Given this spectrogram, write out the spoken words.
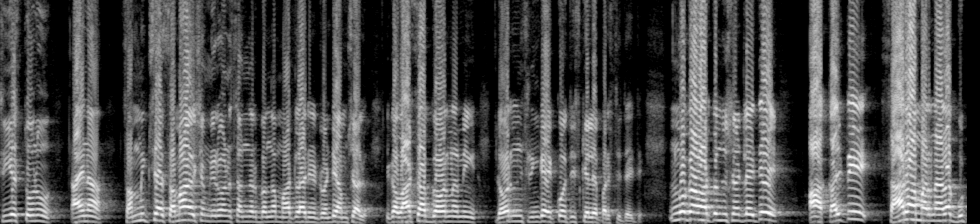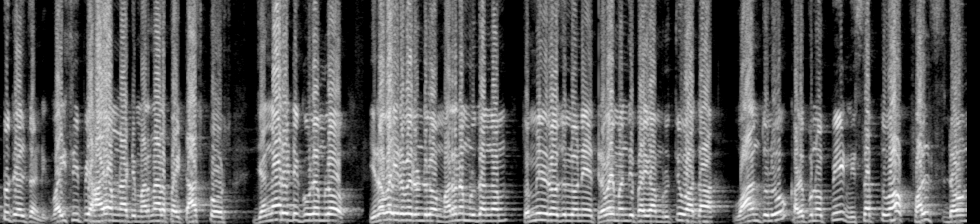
సిఎస్తోనూ ఆయన సమీక్ష సమావేశం నిర్వహణ సందర్భంగా మాట్లాడినటువంటి అంశాలు. ఇక వాట్సాప్ గవర్నర్ని గవర్నెన్స్ ఇంకా ఎక్కువ తీసుకెళ్ళే పరిస్థితి అయితే. ఇంకొక వార్తను చూసినట్లయితే ఆ కల్తీ సారా మరణాల గుట్టు తేల్చండి. వైసీపీ హయాం నాటి మరణాలపై టాస్క్ ఫోర్స్ జంగారెడ్డి గూడెంలో ఇరవై ఇరవై రెండులో మరణ మృదంగం తొమ్మిది రోజుల్లోనే ఇరవై మంది పైగా మృత్యువాత వాంతులు కడుపు నొప్పి నిస్సత్వ ఫల్స్ డౌన్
